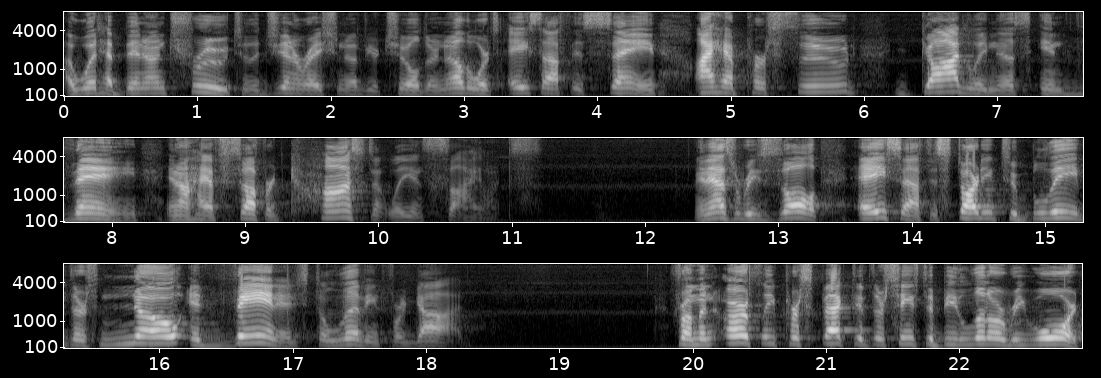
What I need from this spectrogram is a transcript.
I would have been untrue to the generation of your children. In other words, Asaph is saying, I have pursued godliness in vain, and I have suffered constantly in silence. And as a result, Asaph is starting to believe there's no advantage to living for God. From an earthly perspective, there seems to be little reward.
